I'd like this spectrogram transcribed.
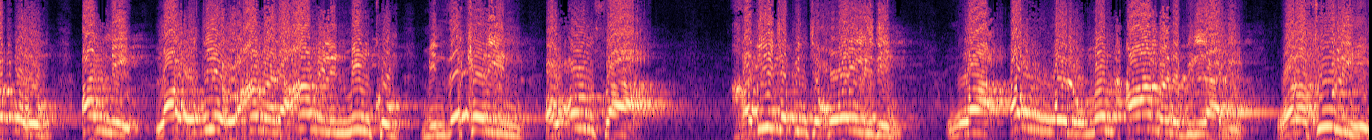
rabbuhum أني لا أضيع عمل عامل منكم من ذكر أو أنثى خديجة بنت خويلد waa awalu man aamana billaahi wa rasuulihi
